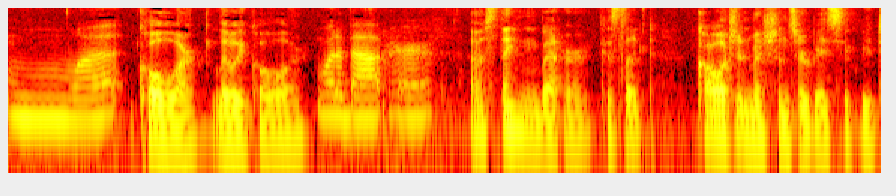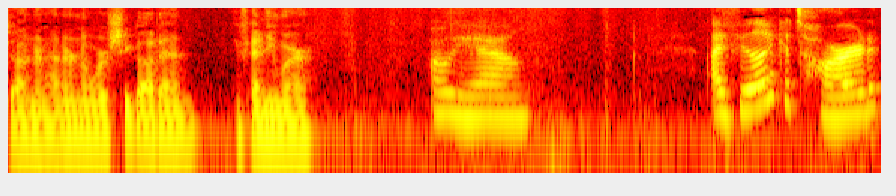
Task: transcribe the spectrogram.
Mm, What? Kohler, Lily Kohler. What about her? I was thinking about her because like college admissions are basically done, and I don't know where she got in, if anywhere. Oh yeah. I feel like it's hard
